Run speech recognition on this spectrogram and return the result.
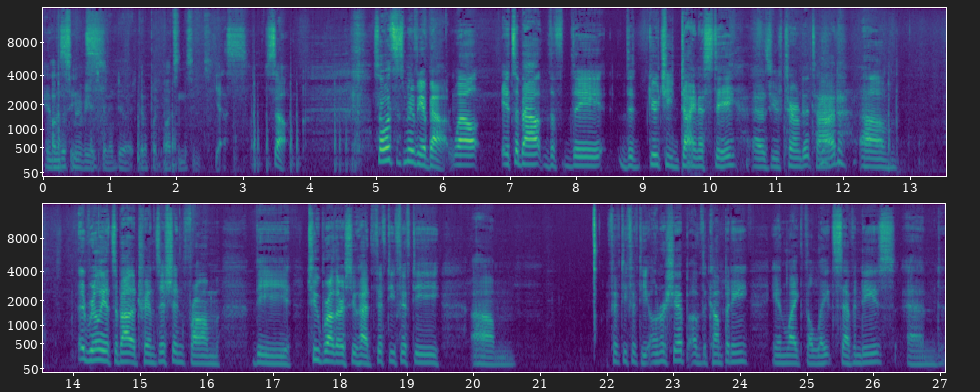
in of this movie is going to do it. Going to put butts in the seats. Yes. So, so what's this movie about? Well, it's about the the the Gucci dynasty, as you've termed it, Todd. Um, it really it's about a transition from the two brothers who had 50-50 um, 50-50 ownership of the company in like the late 70s and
